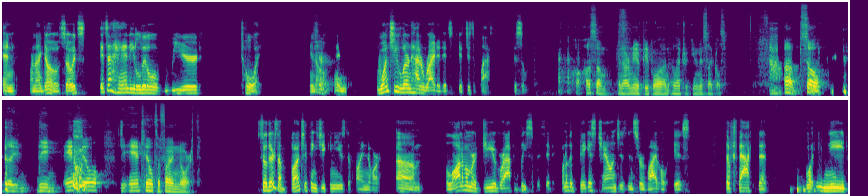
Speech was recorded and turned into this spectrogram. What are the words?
And when I go, so it's, it's a handy little weird toy, you know, sure. and once you learn how to ride it, it's, it's just a blast. Just so much. Awesome. An army of people on electric unicycles. Um, so the the anthill, the anthill to find north. So there's a bunch of things you can use to find north. Um, a lot of them are geographically specific. One of the biggest challenges in survival is the fact that what you need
